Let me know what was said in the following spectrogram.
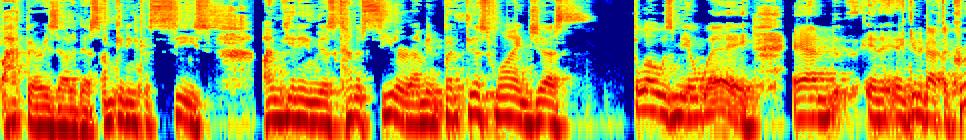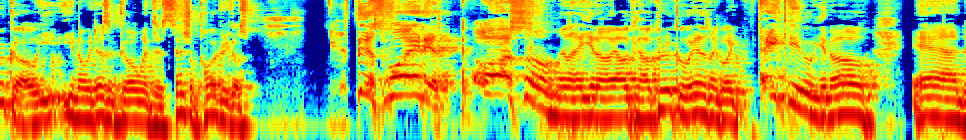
blackberries out of this i'm getting cassis i'm getting this kind of cedar i mean but this wine just blows me away and and, and getting back to Krukow, you know, he doesn't go into essential poetry. He goes, this wine is awesome. And I, you know, Al Krukow is, and I'm going, thank you, you know, and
